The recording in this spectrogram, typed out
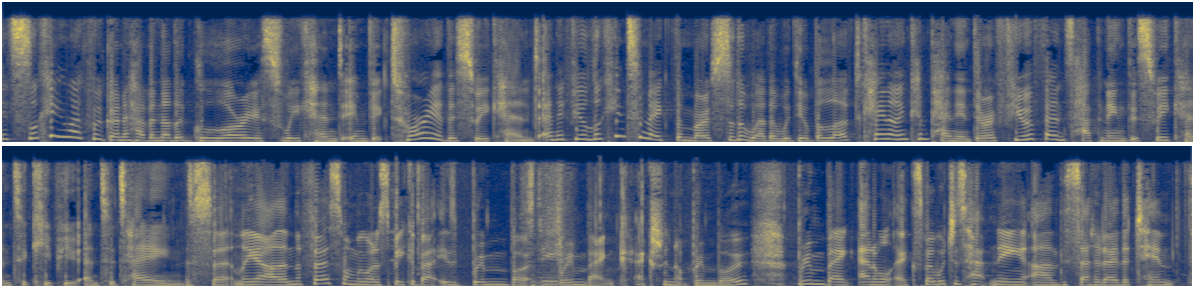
It's looking like we're going to have another glorious weekend in Victoria this weekend. And if you're looking to make the most of the weather with your beloved canine companion, there are a few events happening this weekend to keep you entertained. Certainly are. And the first one we want to speak about is Brimbo, Brimbank, actually not Brimbo, Brimbank Animal Expo, which is happening uh, this Saturday, the 10th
